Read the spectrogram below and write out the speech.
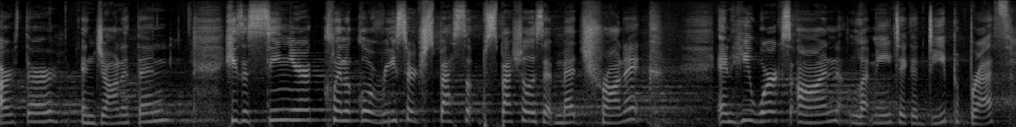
Arthur and Jonathan. He's a senior clinical research speci- specialist at Medtronic, and he works on, let me take a deep breath,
